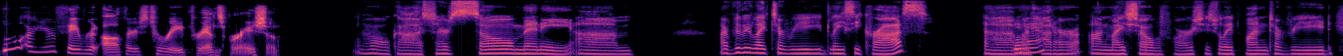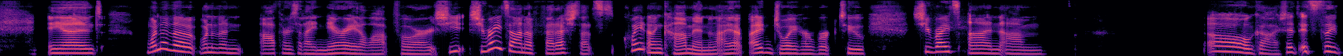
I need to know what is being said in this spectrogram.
who are your favorite authors to read for inspiration oh gosh there's so many um i really like to read lacy cross um, mm-hmm. I've had her on my show before. She's really fun to read. And one of the one of the authors that I narrate a lot for, she she writes on a fetish that's quite uncommon, and I I enjoy her work too. She writes on um oh gosh, it, it's the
